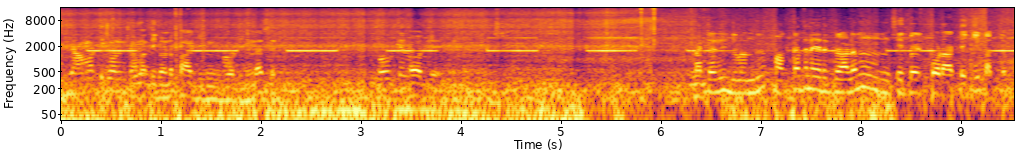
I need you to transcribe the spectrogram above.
இது அமர்த்தி கொண்டு அமர்த்தி கொண்டு பார்க்கிங் போட்டிங்களா சரி ஓகே ஓகே மற்றது இது வந்து பக்கத்தில் இருக்கிறாலும் சீட் பெல்ட் போடாட்டிக்கு கத்தும்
